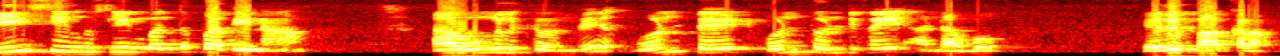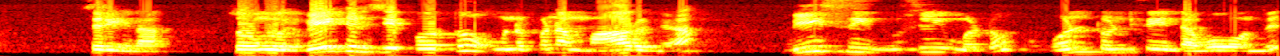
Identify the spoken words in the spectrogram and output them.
பிசி முஸ்லீம் வந்து பார்த்தீங்கன்னா உங்களுக்கு வந்து one eight one twenty five and above எதிர்பார்க்கலாம். சரிங்களா? ஸோ உங்களுக்கு வேகன்சியை பொறுத்தும் முன்ன பின்ன மாறுங்க. பிசி முஸ்லீம் மட்டும் one twenty five and above வந்து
